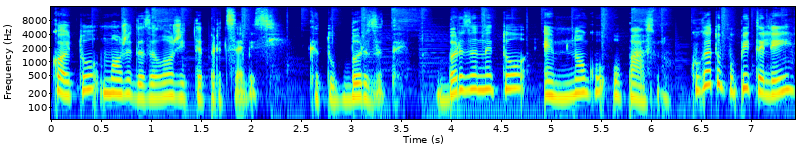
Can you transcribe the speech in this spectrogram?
който може да заложите пред себе си, като бързате. Бързането е много опасно. Когато попитали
